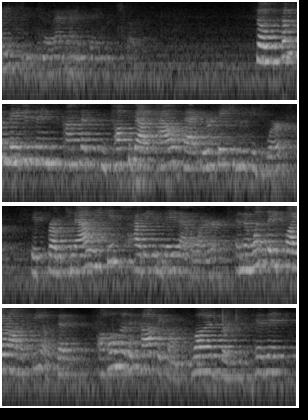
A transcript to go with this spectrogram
basin, you know, that kind of thing. So. so some of the major things, concepts, we talked about how that irrigation leakage works. It's from canal leakage, how they convey that water, and then once they apply it on the fields, that's a whole other topic on flood versus pivot,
